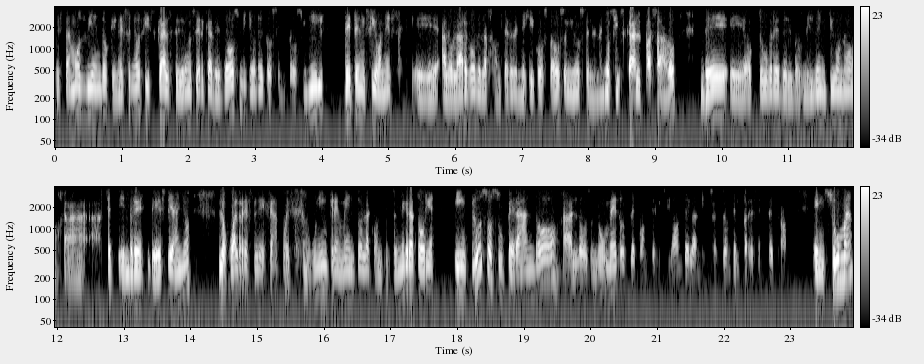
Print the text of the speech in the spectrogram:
estamos viendo que en ese año fiscal se dieron cerca de 2.200.000 detenciones eh, a lo largo de la frontera de México-Estados Unidos en el año fiscal pasado, de eh, octubre del 2021 a, a, septiembre de este año, lo cual refleja pues un incremento en la contención migratoria, incluso superando a los números de contención de la administración del presidente Trump. En suma,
